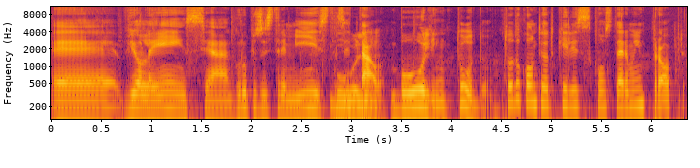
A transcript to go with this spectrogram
é, violência, grupos extremistas Bullying. e tal. Bullying, tudo. Todo o conteúdo que eles consideram impróprio.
